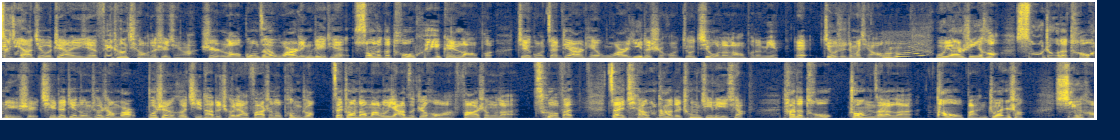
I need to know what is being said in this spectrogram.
最近啊，就有这样一件非常巧的事情啊，是老公在五二零这天送了个头盔给老婆，结果在第二天五二一的时候就救了老婆的命。哎，就是这么巧。五月二十一号，苏州的陶女士骑着电动车上班，不慎和其他的车辆发生了碰撞，在撞到马路牙子之后啊，发生了侧翻，在强大的冲击力下，她的头撞在了道板砖上。幸好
